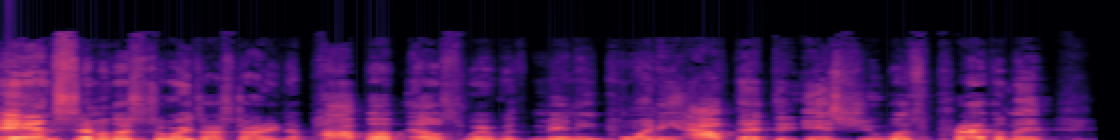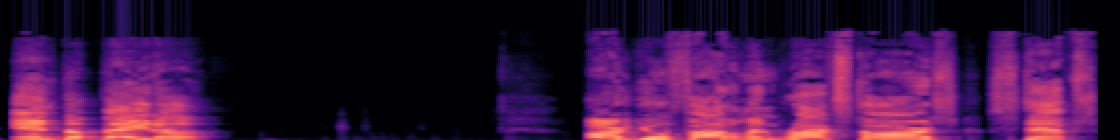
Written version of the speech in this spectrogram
and similar stories are starting to pop up elsewhere, with many pointing out that the issue was prevalent in the beta. Are you following Rockstar's steps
